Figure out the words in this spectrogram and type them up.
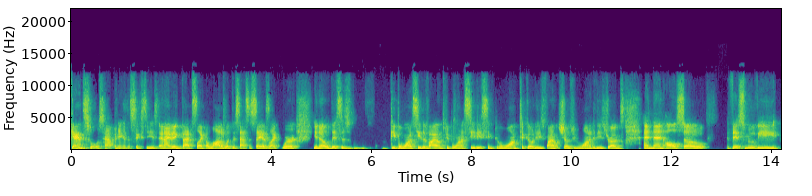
against what was happening in the 60s and i think that's like a lot of what this has to say is like we're you know this is people want to see the violence people want to see these things people want to go to these violent shows people want to do these drugs. And then also this movie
